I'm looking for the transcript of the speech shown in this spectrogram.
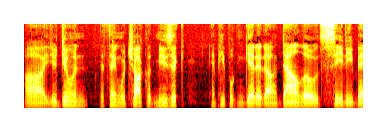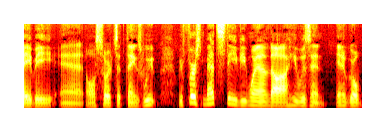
uh, you're doing the thing with Chocolate Music. And people can get it uh, downloads, CD baby, and all sorts of things. We we first met Stevie when uh, he was an integral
